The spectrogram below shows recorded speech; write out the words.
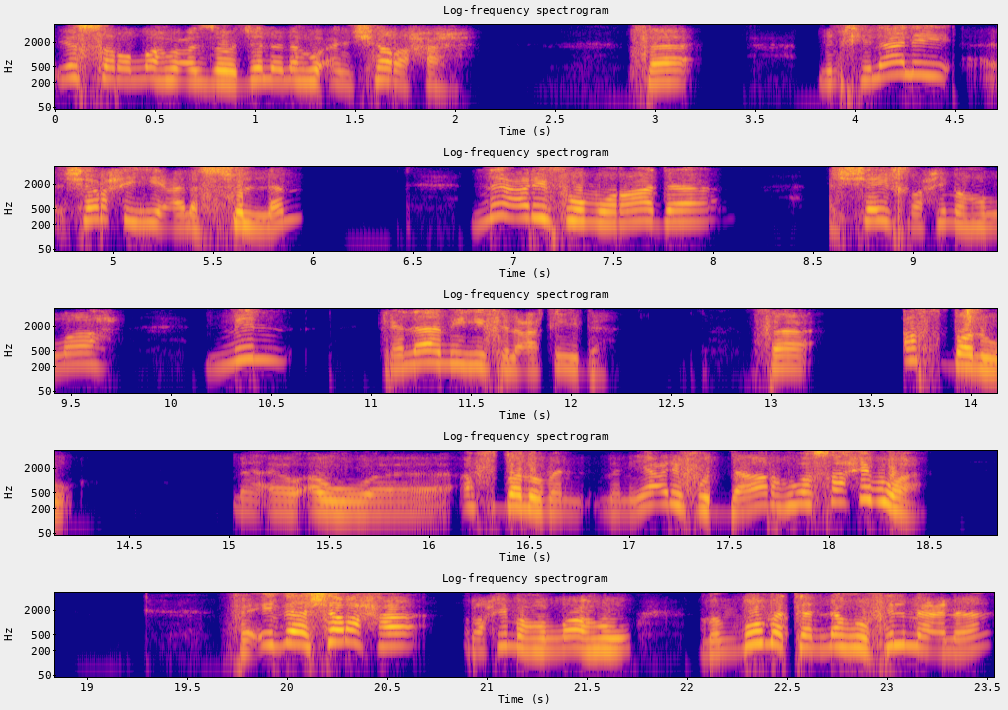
يسر الله عز وجل له أن شرحه. فمن خلال شرحه على السلم نعرف مراد الشيخ رحمه الله من كلامه في العقيدة. فأفضل أو أفضل من من يعرف الدار هو صاحبها. فإذا شرح رحمه الله منظومة له في المعنى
